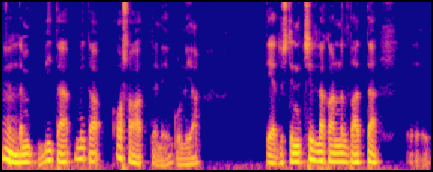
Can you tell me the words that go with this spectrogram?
Mm. Että mitä, mitä osaatte. Niin kuin, ja tietysti nyt sillä kannalta, että eh,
